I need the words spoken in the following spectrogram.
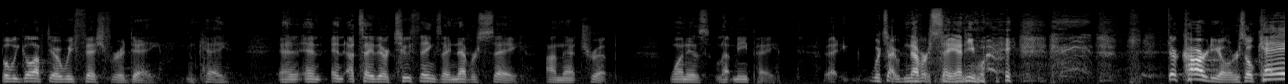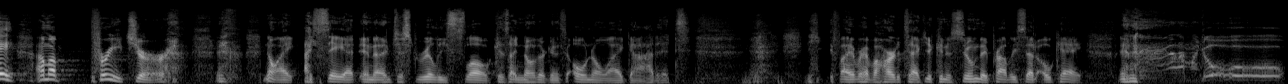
But we go up there, we fish for a day, okay? And, and, and tell you, there are two things I never say on that trip. One is, let me pay, uh, which I would never say anyway. They're car dealers, okay? I'm a preacher. No, I, I say it and I'm just really slow because I know they're going to say, oh, no, I got it. If I ever have a heart attack, you can assume they probably said, okay. And I'm like, oh.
